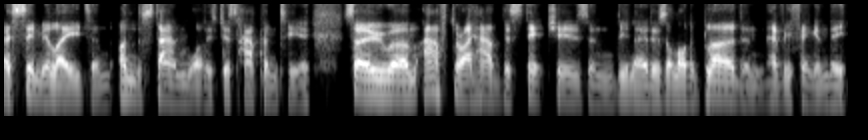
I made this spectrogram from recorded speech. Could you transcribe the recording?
assimilate and understand what has just happened to you. So um, after i had the stitches and you know there's a lot of blood and everything in the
